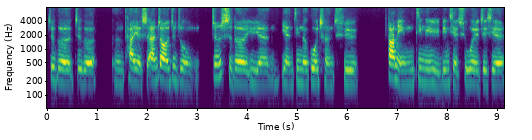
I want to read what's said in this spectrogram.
这个这个嗯，他也是按照这种真实的语言演进的过程去发明精灵语，并且去为这些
